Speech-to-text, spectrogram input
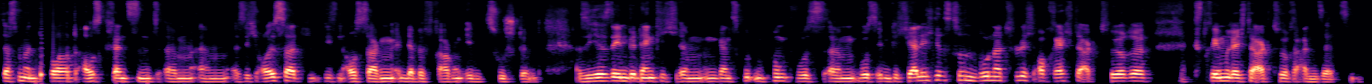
dass man dort ausgrenzend ähm, ähm, sich äußert, diesen Aussagen in der Befragung eben zustimmt. Also hier sehen wir, denke ich, einen ganz guten Punkt, wo es, wo es eben gefährlich ist und wo natürlich auch rechte Akteure, extrem rechte Akteure ansetzen.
